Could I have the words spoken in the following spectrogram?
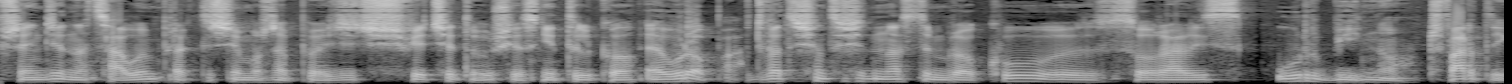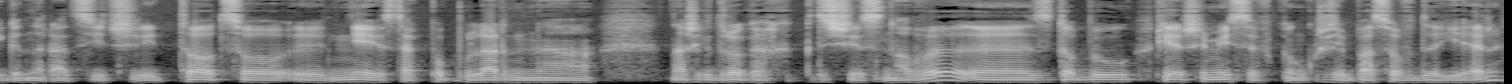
wszędzie na całym, praktycznie można powiedzieć, świecie. To już jest nie tylko Europa. W 2017 roku y, Soralis Urbino czwartej generacji, czyli to, co y, nie jest tak popularne na naszych drogach, gdyż jest nowy, y, zdobył pierwsze miejsce w konkursie Bus of the Year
